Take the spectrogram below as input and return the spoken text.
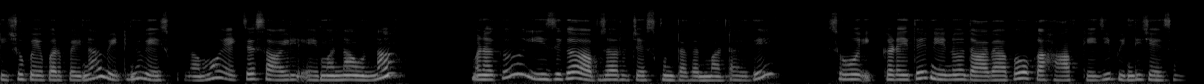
టిష్యూ పేపర్ పైన వీటిని వేసుకుందాము. ఎక్సెస్ ఆయిల్ ఏమన్నా ఉన్నా మనకు ఈజీగా అబ్జర్వ్ చేసుకుంటుంది అనమాట ఇది. సో ఇక్కడైతే నేను దాదాపు ఒక హాఫ్ కేజీ పిండి చేశాను.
